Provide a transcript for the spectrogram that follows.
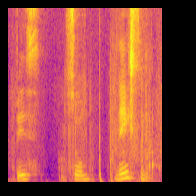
Bis zum nächsten Mal.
